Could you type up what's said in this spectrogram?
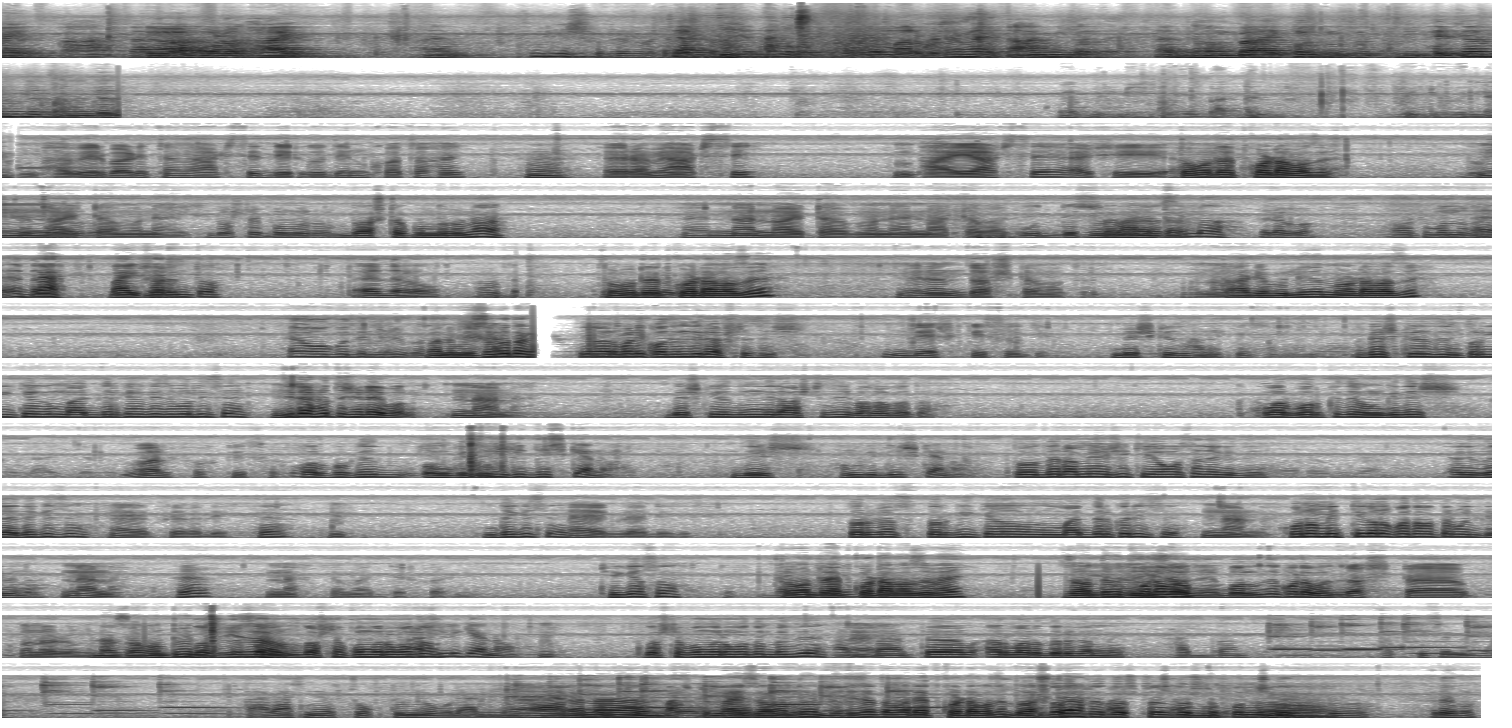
ভাই বড় ভাই। আমি ধন ফেলতাম ভাবের বাড়িতে আমি আসছি দীর্ঘদিন কথা হয়। হুম। এবার আমি আসছি ভাই আসছে আসি তোমার রাত কটা বাজে? নয়টা মনে হয়। দশটা পনেরো না? না নয়টা মনে হয় নয়টা বাজে। উদ্দেশ্য ভালো ছিল? ভাই সরেন তো। তোমার রাত কটা বাজে? দশটা অনুমান। আগে বললি তো নটা বাজে। মানে মিশে কথা তুই আমার বাড়ি কদিন ধরে আসতেছিস? বেশ কিছুদিন। বেশ কিছুদিন। বেশ কিছুদিন। তোর কি কেউ মাছদের কেউ কিছু বলিছে? যেটা সত্যি সেটাই বল। না না। বেশ কিছুদিন ধরে আসতেছিস ভালো কথা। আমার বোর কিছু হুমকি দিস? অল্প কিছু। অল্প কিছু হুমকি দিস। হুমকি দিস কেন? দিস। হুমকি দিস কেন? তোদের আমি এসে কি অবস্থা দেখেছি? এক জায়গায় দেখেছি? হ্যাঁ এক জায়গায় দেখি হ্যাঁ? দেখেছি? হ্যাঁ এক জায়গায় দেখেছি। তোর কাছে তোর কি কেউ মারধর করেছে? না না। কোনো মিথ্যে কোনো কথাবার্তা বলতে না? না না। হ্যাঁ? না কেউ মারধর করেনি। ঠিক আছে? তোমার রাত কটা বাজে ভাই? যখন তুমি ধরে যাও। বল কটা বাজে? দশটা পনেরো না যখন তুমি ধরে যাও। দশটা পনেরো মতন? কেন? দশটা পনেরো মতন বেজে? হাত বান তা আর মারার দরকার নেই। হাত বান হাত পিছনে যা। কাগাস নিয়ে চোখ তুলনো বলে। একদম না না ভাই যখন তুমি ধরেছো তোমার রাত কটা বাজে? দশটা? দশটা দশটা দশটা পনেরো রাখো।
